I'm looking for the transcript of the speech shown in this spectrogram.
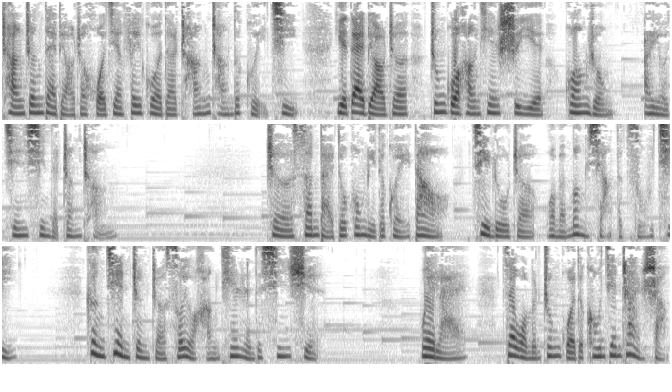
长征”代表着火箭飞过的长长的轨迹，也代表着中国航天事业光荣而又艰辛的征程。这三百多公里的轨道，记录着我们梦想的足迹。更见证着所有航天人的心血。未来，在我们中国的空间站上，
